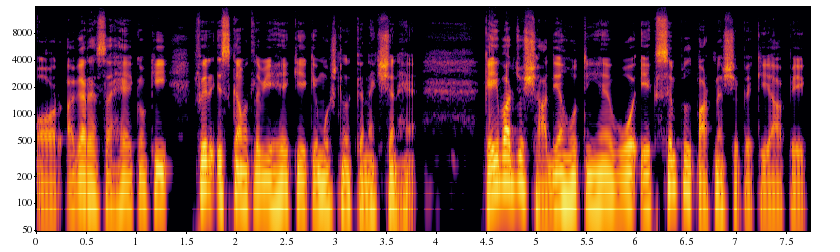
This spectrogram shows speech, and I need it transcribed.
और अगर ऐसा है, क्योंकि फिर इसका मतलब यह है कि एक इमोशनल कनेक्शन है। कई बार जो शादियाँ होती हैं, वो एक सिंपल पार्टनरशिप है कि आप एक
